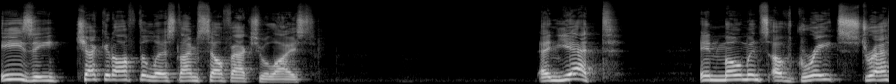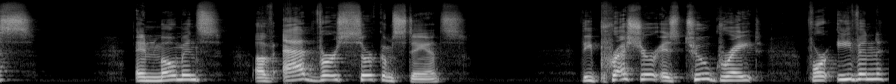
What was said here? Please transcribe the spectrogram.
Easy, check it off the list. I'm self actualized. And yet, in moments of great stress, in moments of adverse circumstance, the pressure is too great for even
